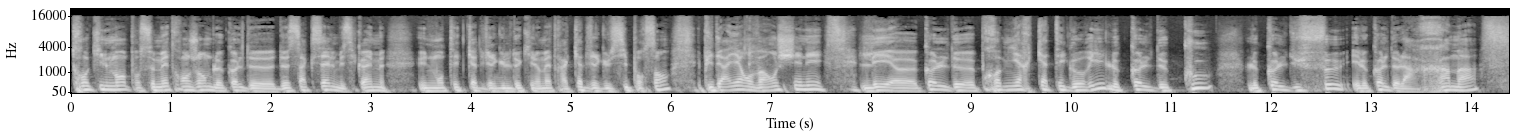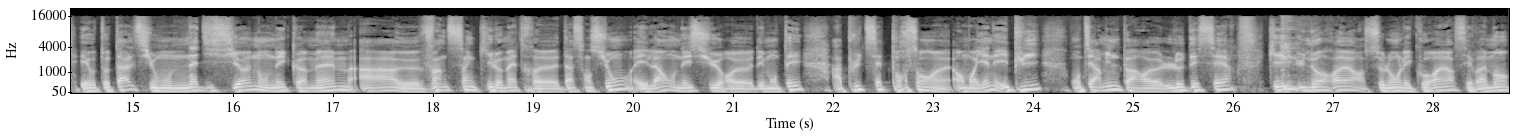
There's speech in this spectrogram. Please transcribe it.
tranquillement pour se mettre en jambe le col de, de Saxel, mais c'est quand même une montée de 4,2 km à 4,6%. Et puis derrière, on va enchaîner les euh, cols de première catégorie, le col de Cou, le col du Feu et le col de la Rama. Et au total, si on additionne, on est quand même à 25 euh, km euh, d'ascension. Et là, on est sur euh, des montées à plus de 7% en moyenne. Et puis, on termine par le dessert, qui est une horreur selon les coureurs. C'est vraiment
